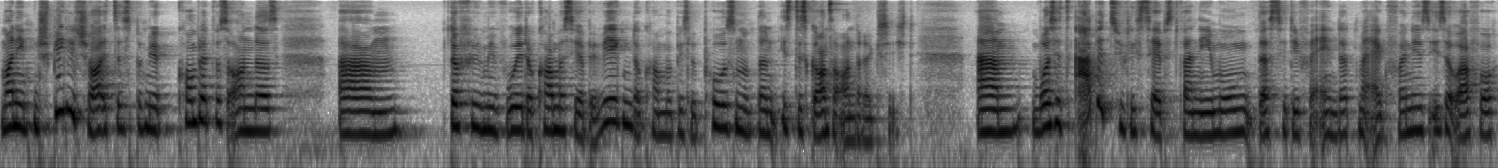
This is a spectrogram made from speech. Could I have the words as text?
Wenn ich in den Spiegel schaue, ist das bei mir komplett was anderes. Ähm, da fühle ich mich wohl, da kann man sich ja bewegen, da kann man ein bisschen posen und dann ist das ganz eine andere Geschichte. Ähm, was jetzt auch bezüglich Selbstwahrnehmung, dass sie die verändert, mir eingefallen ist, ist ja einfach,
